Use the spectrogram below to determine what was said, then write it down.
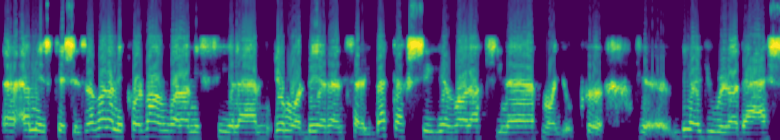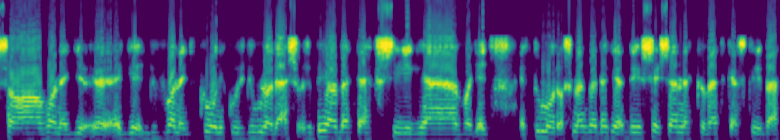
emésztési zavar, amikor van valamiféle gyomorbélrendszeri betegsége valakinek, mondjuk bélgyulladása, van egy, egy, egy, van egy krónikus gyulladásos bélbetegsége, vagy egy, egy tumoros megbetegedés, és ennek következtében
